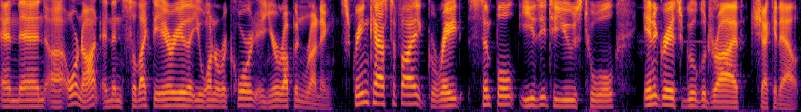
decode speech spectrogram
and then uh, or not, and then select the area that you want to record, and you're up and running. Screencastify, great, simple, easy to use tool, integrates to Google Drive. Check it out.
